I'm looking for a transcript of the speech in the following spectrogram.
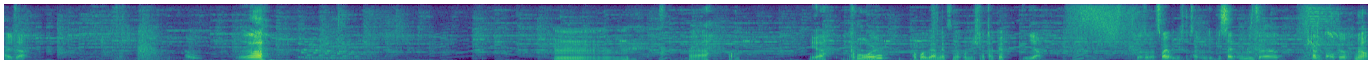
Alter. Ah. Ja, komm. Ja, obwohl, obwohl wir haben jetzt eine Unlichtattacke. Ja. Ja, sogar zwei Unlichtattacken, Gewissheit und äh, Standbauke. Ja.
